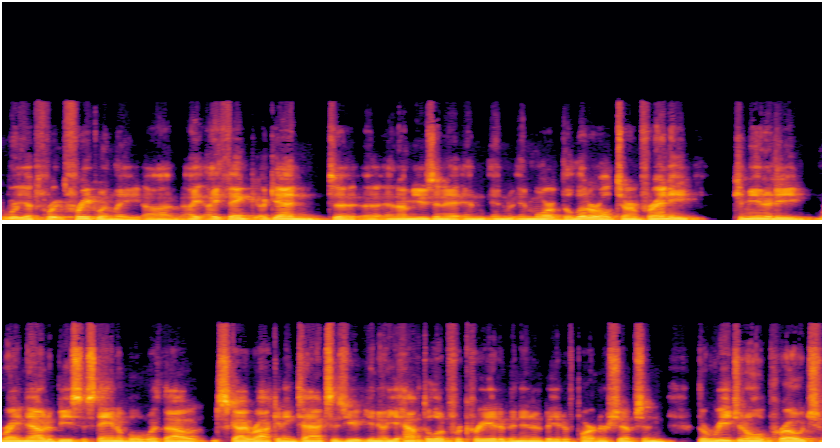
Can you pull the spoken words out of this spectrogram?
Yeah, fr- frequently. Um, I, I, think again to, uh, and I'm using it in, in in more of the literal term for any community right now to be sustainable without skyrocketing taxes you you know you have to look for creative and innovative partnerships. And the regional approach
